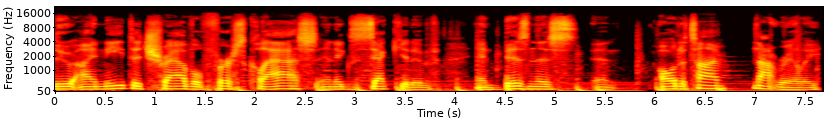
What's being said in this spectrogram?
Do I need to travel first class and executive and business and all the time? Not really.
